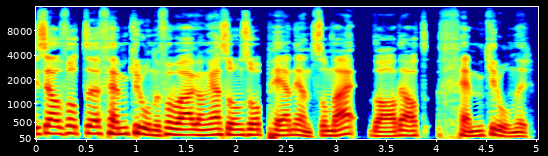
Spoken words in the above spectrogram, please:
hvis jeg hadde fått eh, fem kroner for hver gang jeg så en så pen jente som deg, da hadde jeg hatt fem kroner.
